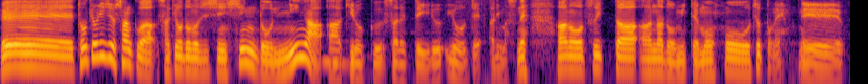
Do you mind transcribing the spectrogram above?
えー東京23区は先ほどの地震震度2があ記録されているようでありますね。あのツイッターなどを見てもおちょっとね、えー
